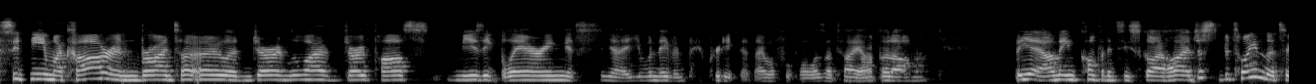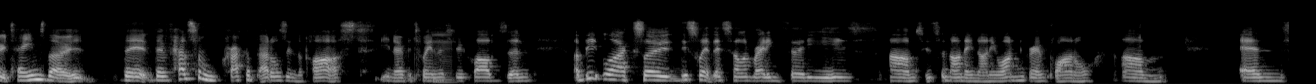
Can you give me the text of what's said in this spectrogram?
sitting in my car and Brian To'o and Jarome Luai drove past music blaring. It's yeah, you wouldn't even predict that they were footballers, I tell you. But um, but yeah, I mean, confidence is sky high. Just between the two teams, though, they they've had some cracker battles in the past. You know, between mm. the two clubs, and a bit like so this week they're celebrating 30 years um, since the 1991 grand final. Um, and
